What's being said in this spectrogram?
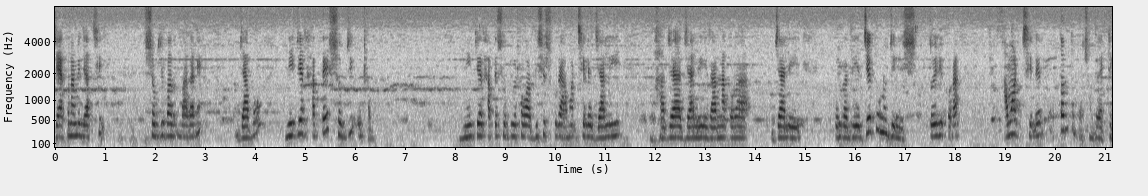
যে এখন আমি যাচ্ছি সবজি বাগানে, যাব, নিজের হাতে সবজি উঠাবো। নিজের হাতে সবজি উঠাবো বিশেষ করে আমার ছেলে জালি, ভাজা, জালি, রান্না করা জালি কুমড়া দিয়ে যে কোনো জিনিস তৈরি করা আমার ছেলের অত্যন্ত পছন্দের একটি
